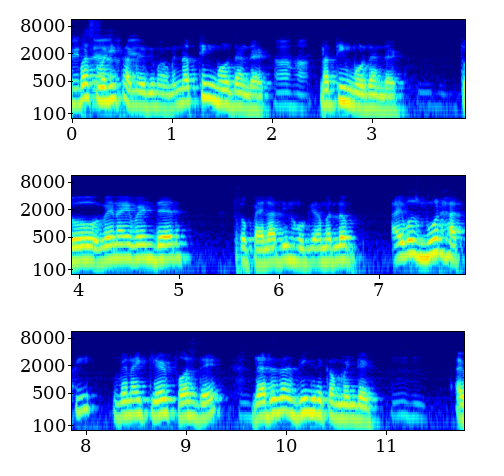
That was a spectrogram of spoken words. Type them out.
बस वही था मेरे दिमाग में nothing more than that nothing more than that तो व्हेन आई वेंट देयर तो पहला दिन हो गया मतलब I was more happy when I cleared first day rather than being recommended. हम्म, हम्म, आई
